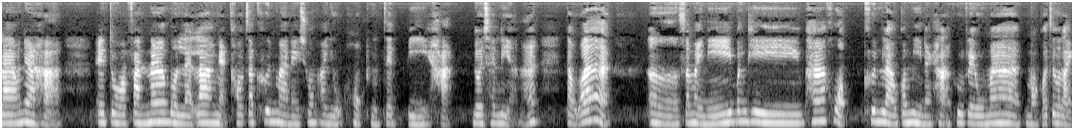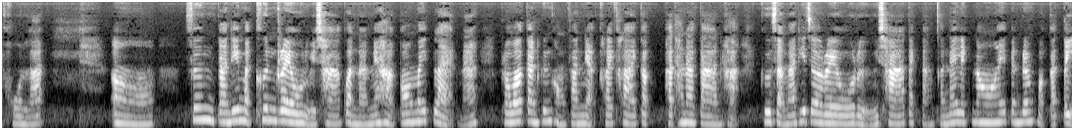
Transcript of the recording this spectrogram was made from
แล้วเนี่ยค่ะไอตัวฟันหน้าบนและล่างเนี่ยเขาจะขึ้นมาในช่วงอายุ 6-7 ปีค่ะ โดยเฉลี่ยนะ แต่ว่าสมัยนี้บางทีห้าขวบขึ้นแล้วก็มีนะคะ คือเร็วมาก หมอก็เจอหลายคนละซึ่งการที่มาขึ้นเร็วหรือช้ากว่านั้นเนี่ยค่ะก็ไม่แปลกนะ เพราะว่าการขึ้นของฟันเนี่ยคล้ายๆกับพัฒนาการค่ะ คือสามารถที่จะเร็วหรือช้าแตกต่างกันได้เล็กน้อย เป็นเรื่องปกติ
